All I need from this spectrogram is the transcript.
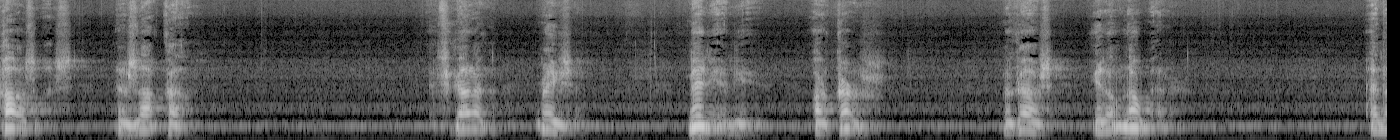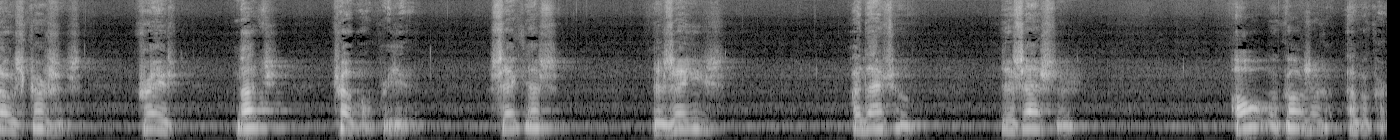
causeless does not come. It's got a reason. Many of you are cursed because you don't know better. And those curses create much trouble for you. Sickness, disease, financial disaster, all because of, a curse.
